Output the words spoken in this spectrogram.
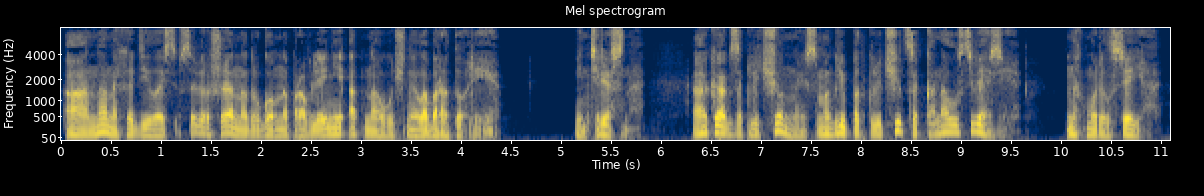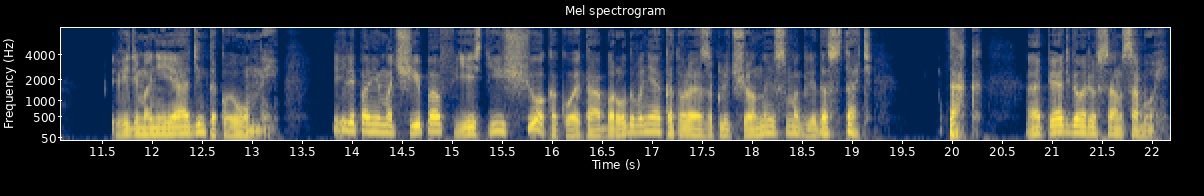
а она находилась в совершенно другом направлении от научной лаборатории. Интересно, а как заключенные смогли подключиться к каналу связи? Нахмурился я. Видимо, не я один такой умный. Или помимо чипов есть еще какое-то оборудование, которое заключенные смогли достать. Так, опять говорю сам собой.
